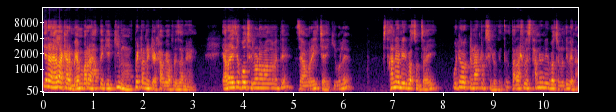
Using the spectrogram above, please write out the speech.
এরা এলাকার মেম্বারের হাতে গিয়ে কি পেটানিটা খাবে আপনি জানেন? এরাই যে বলছিল না মাঝে যে আমরা এই চাই, কি বলে? স্থানীয় নির্বাচন চাই ওইটাও একটা নাটক ছিল কিন্তু তারা আসলে স্থানীয় নির্বাচনও দিবে না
